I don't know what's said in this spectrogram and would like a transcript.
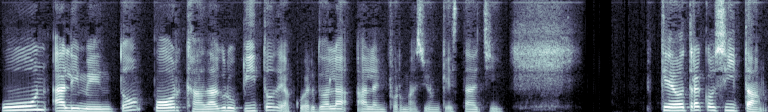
un alimento por cada grupito de acuerdo a la, a la información que está allí. ¿Qué otra cosita?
